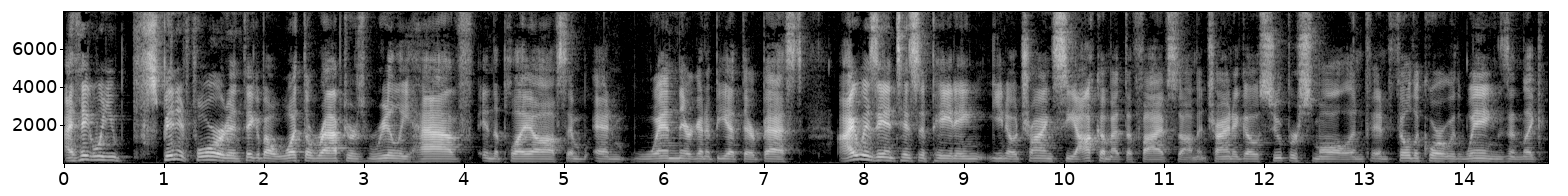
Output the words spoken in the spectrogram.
I think when you spin it forward and think about what the Raptors really have in the playoffs and, and when they're going to be at their best, I was anticipating, you know, trying Siakam at the five some and trying to go super small and, and fill the court with wings. And like,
